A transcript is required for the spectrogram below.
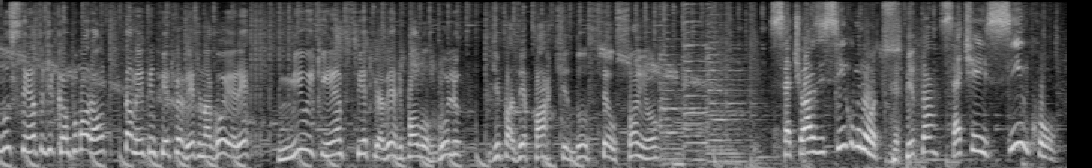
no centro de Campo Mourão também tem Fiat Via Verde, na Goerê, 1500 Fiat Via Verde. Paulo, orgulho de fazer parte do seu sonho. 7 horas e 5 minutos. Repita. 7 e 5.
